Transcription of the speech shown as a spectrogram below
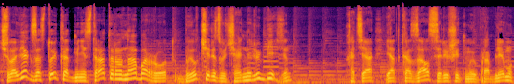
Человек за стойкой администратора, наоборот, был чрезвычайно любезен. Хотя и отказался решить мою проблему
